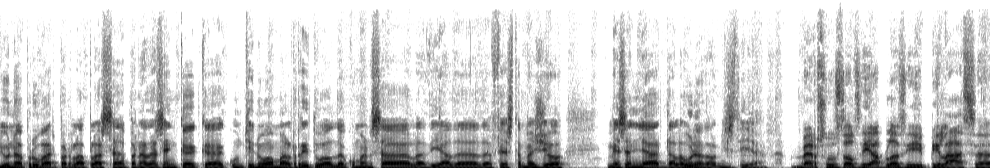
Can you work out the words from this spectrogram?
i un aprovat per la plaça Penedesenca, que continua amb el ritual de començar la diada de festa major més enllà de la una del migdia. Versus dels Diables i Pilars eh,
